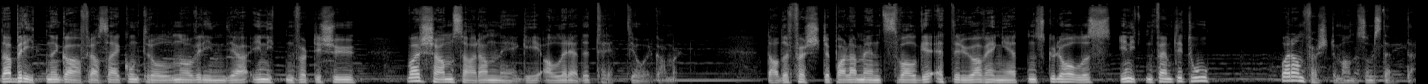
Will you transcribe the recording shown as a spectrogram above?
Da britene ga fra seg kontrollen over India i 1947, var Sham Saran Negi allerede 30 år gammel. Da det første parlamentsvalget etter uavhengigheten skulle holdes i 1952, var han førstemann som stemte.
